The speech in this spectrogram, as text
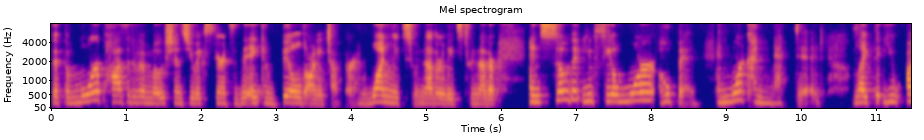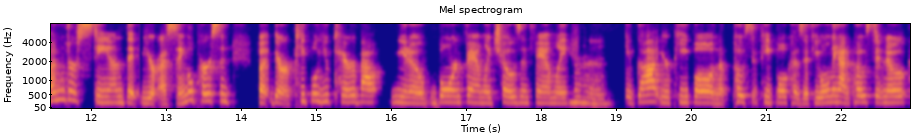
that the more positive emotions you experience, they can build on each other. And one leads to another, leads to another. And so that you feel more open and more connected, like that you understand that you're a single person but there are people you care about, you know, born family, chosen family. Mm-hmm. You got your people and the post it people. Cause if you only had a post it note,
